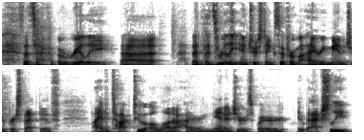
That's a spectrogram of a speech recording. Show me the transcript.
that's a really uh, that, that's really interesting. So from a hiring manager perspective, I've talked to a lot of hiring managers where it actually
